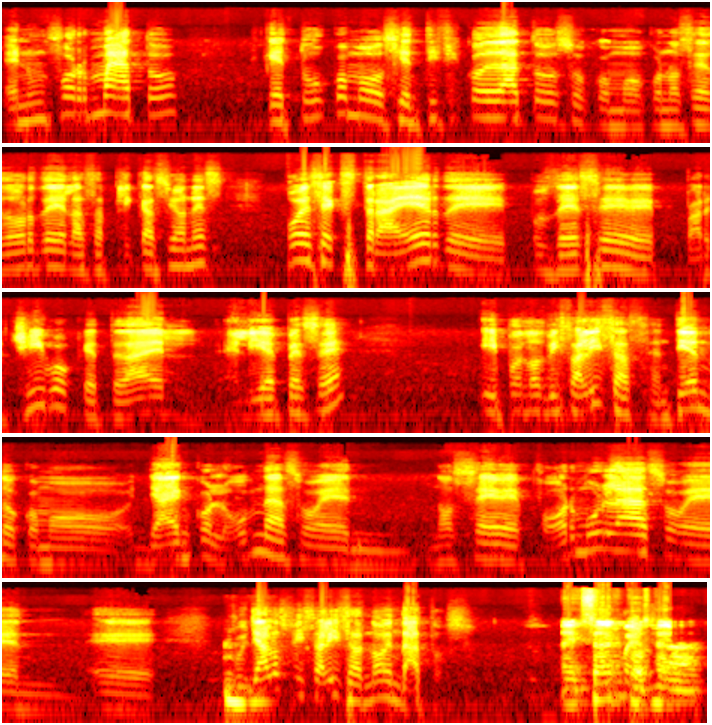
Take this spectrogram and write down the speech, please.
en un formato que tú como científico de datos o como conocedor de las aplicaciones puedes extraer de, pues, de ese archivo que te da el, el IEPC y pues los visualizas, entiendo, como ya en columnas o en, no sé, fórmulas o en, eh, pues ya los visualizas, ¿no? En datos. Exacto, o sea,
